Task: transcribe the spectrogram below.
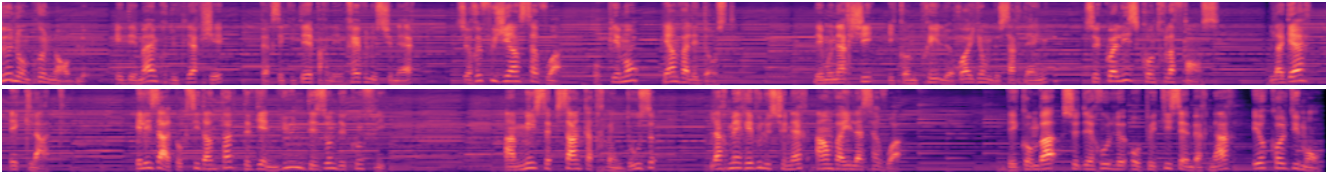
De nombreux nobles et des membres du clergé, persécutés par les révolutionnaires, se réfugient en Savoie, au Piémont et en Vallée d'Ost. Les monarchies, y compris le royaume de Sardaigne, se coalisent contre la France. La guerre éclate et les Alpes occidentales deviennent l'une des zones de conflit. En 1792, l'armée révolutionnaire envahit la Savoie. Des combats se déroulent au Petit Saint-Bernard et au col du Mont.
